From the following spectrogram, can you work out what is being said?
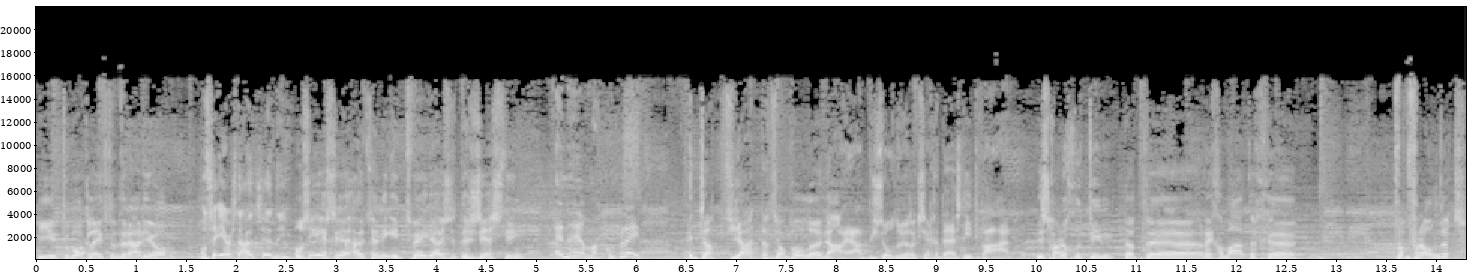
Hier, Toebak leeft op de radio. Onze eerste uitzending. Onze eerste uitzending in 2016. En helemaal compleet. Dat, ja, dat is ook wel, uh, nou ja, bijzonder wil ik zeggen, dat is niet waar. Het is gewoon een goed team dat uh, regelmatig uh, verandert.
